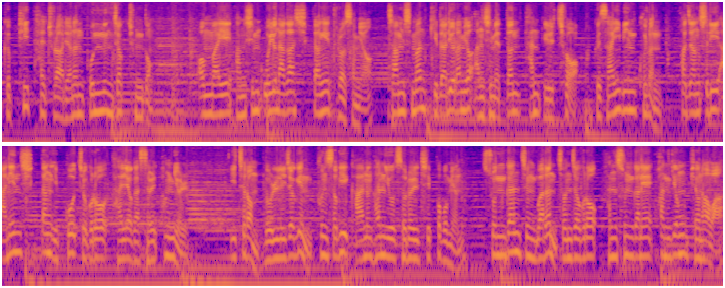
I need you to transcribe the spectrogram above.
급히 탈출하려는 본능적 충동. 엄마의 방심 오유나가 식당에 들어서며 잠시만 기다려라며 안심했던 한 1초 그 사이 민군은 화장실이 아닌 식당 입구 쪽으로 달려갔을 확률 이처럼 논리적인 분석이 가능한 요소를 짚어보면 순간 증발은 전적으로 한순간의 환경 변화와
